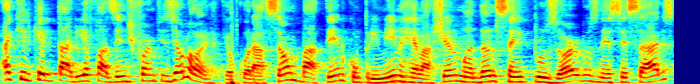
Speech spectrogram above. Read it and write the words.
aquilo que ele estaria fazendo de forma fisiológica, é o coração batendo, comprimindo, relaxando, mandando sangue para os órgãos necessários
